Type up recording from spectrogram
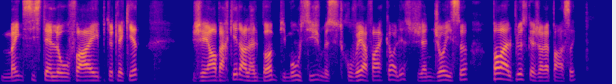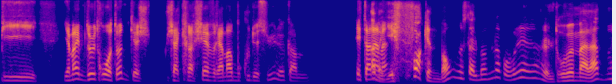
même si c'était low-fi et tout le kit j'ai embarqué dans l'album, puis moi aussi, je me suis trouvé à faire Calis. J'enjoy ça pas mal plus que j'aurais pensé. Puis il y a même deux, trois tonnes que j'accrochais vraiment beaucoup dessus, là, comme Ah, étonnamment. ben, il est fucking bon, là, cet album-là, pour vrai. là. Je le trouve malade, moi.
